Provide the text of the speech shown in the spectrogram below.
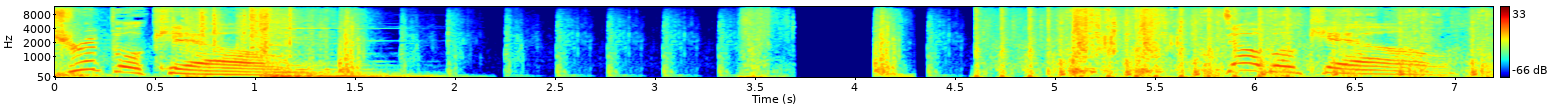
Triple kill! Double kill!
